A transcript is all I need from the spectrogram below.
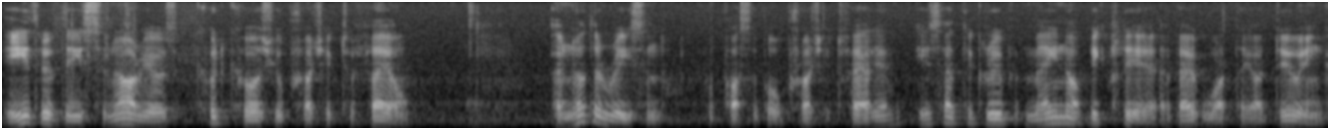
Either of these scenarios could cause your project to fail. Another reason for possible project failure is that the group may not be clear about what they are doing.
